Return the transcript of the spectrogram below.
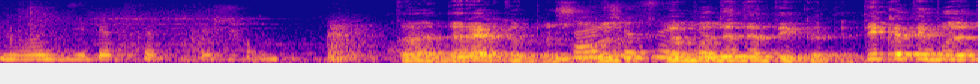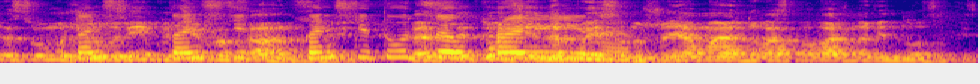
Ну, от директор прийшов. Так, директор прийшов. Да, Ви, що ви будете тикати. Тикати будете своєму Консти- чоловіку чи Конститу- коханцю. В Конституції України. написано, що я маю до вас поважно відноситись.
